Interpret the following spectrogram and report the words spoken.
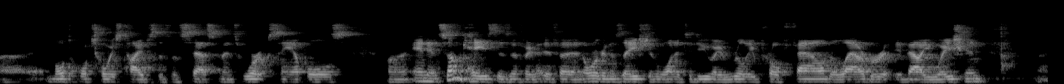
uh, multiple choice types of assessments, work samples, uh, and in some cases, if a, if an organization wanted to do a really profound, elaborate evaluation, uh,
